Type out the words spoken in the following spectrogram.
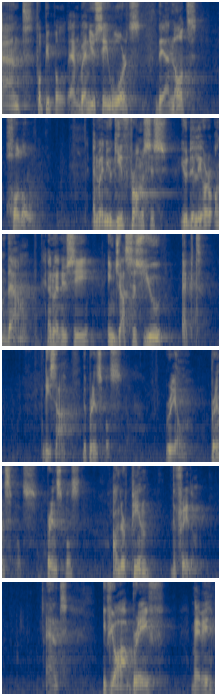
and for people. And when you say words, they are not hollow. And when you give promises, you deliver on them. And when you see injustice, you act. These are the principles, real principles. Principles underpin the freedom. And if you are brave, maybe,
